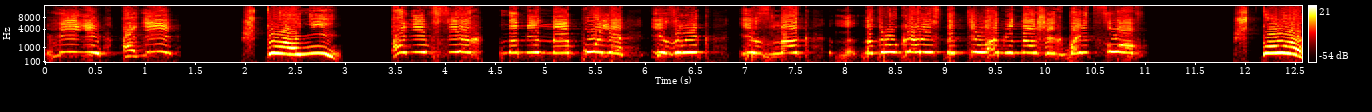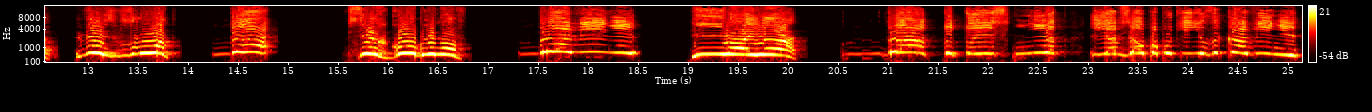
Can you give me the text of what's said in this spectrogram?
Винни, они... Что они? Они всех на минное поле изрык и знак н- надругались над телами наших бойцов! Что? Весь взвод? Да! Всех гоблинов? Да, Винни! Я-я! Да, то, то есть нет! Я взял по пути языка Винни,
